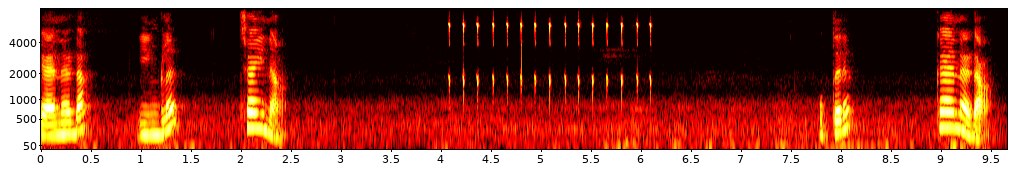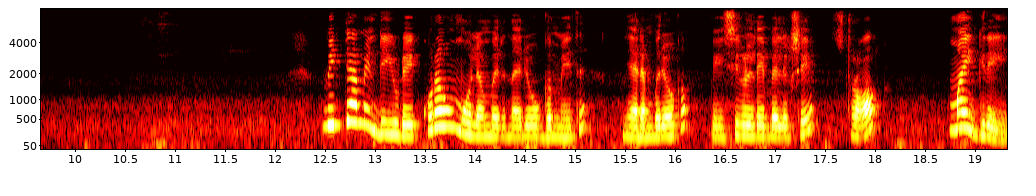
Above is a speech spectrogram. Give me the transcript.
Canada England China. ഉത്തരം കാനഡ. വിറ്റാമിൻ ഡിയുടെ കുറവ് മൂലം വരുന്ന രോഗം ഏത്? ഞരമ്പ് രോഗം പേശികളുടെ ബലക്ഷയം സ്ട്രോക്ക് മൈഗ്രെയിൻ.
